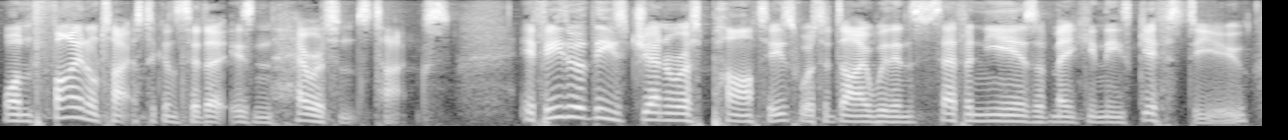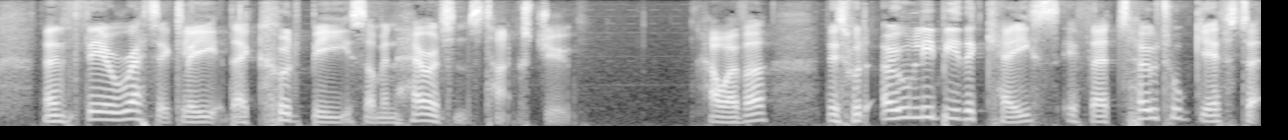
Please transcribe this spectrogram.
One final tax to consider is inheritance tax. If either of these generous parties were to die within seven years of making these gifts to you, then theoretically there could be some inheritance tax due. However, this would only be the case if their total gifts to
